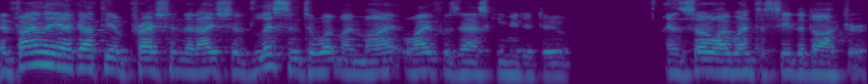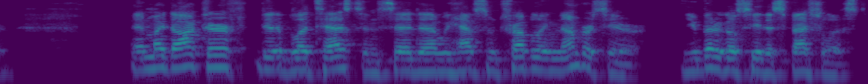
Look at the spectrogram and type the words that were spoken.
And finally, I got the impression that I should listen to what my, wife was asking me to do. And so I went to see the doctor. And my doctor did a blood test and said, uh, We have some troubling numbers here. You better go see the specialist.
